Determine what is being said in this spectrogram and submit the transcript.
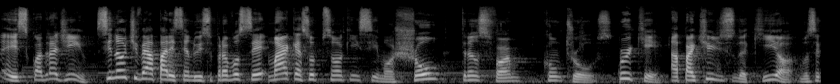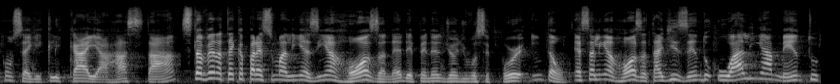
é esse quadradinho. Se não tiver aparecendo isso para você, marca essa opção aqui em cima, ó, Show Transform Controls. Por quê? A partir disso daqui, ó, você consegue clicar e arrastar. Você tá vendo até que aparece uma linhazinha rosa, né? Dependendo de onde você pôr. Então, essa linha rosa tá dizendo o alinhamento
